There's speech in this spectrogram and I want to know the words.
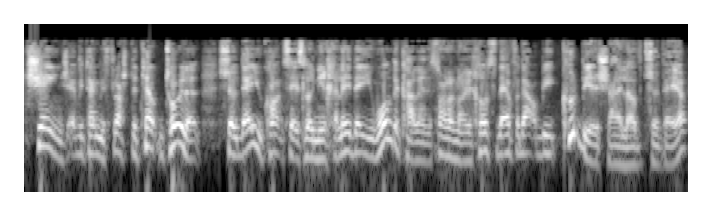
change every time you flush the toilet, so there you can't say it's lo nichale. There you want the color, and it's not a noichel. So therefore, that would be could be a shaila of tzeveya,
